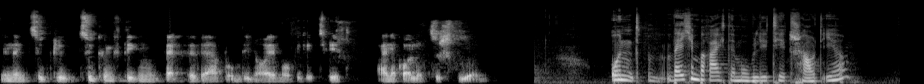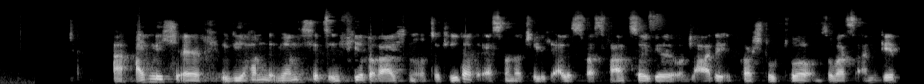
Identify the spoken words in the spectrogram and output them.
in dem zukünftigen Wettbewerb um die neue Mobilität eine Rolle zu spielen. Und welchen Bereich der Mobilität schaut ihr? Eigentlich, äh, wir haben, wir haben das jetzt in vier Bereichen untergliedert. Erstmal natürlich alles, was Fahrzeuge und Ladeinfrastruktur und sowas angeht.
